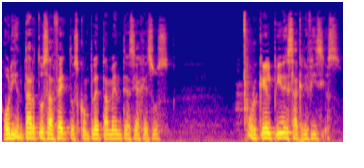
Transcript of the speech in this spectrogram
orientar tus afectos completamente hacia Jesús, porque Él pide sacrificios,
